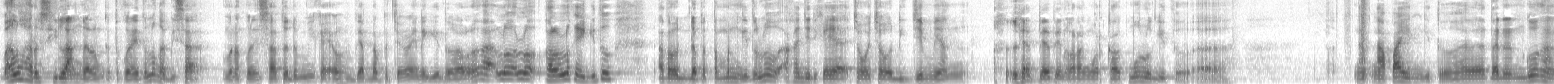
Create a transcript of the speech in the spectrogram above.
lu harus hilang dalam ketekunan itu lu nggak bisa menekuni satu demi kayak oh biar dapet cewek ini gitu. Kalau lu lu kalau lu kayak gitu atau dapet temen gitu lu akan jadi kayak cowok-cowok di gym yang lihat liatin orang workout mulu gitu. Uh, ngapain gitu. Dan gue nggak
